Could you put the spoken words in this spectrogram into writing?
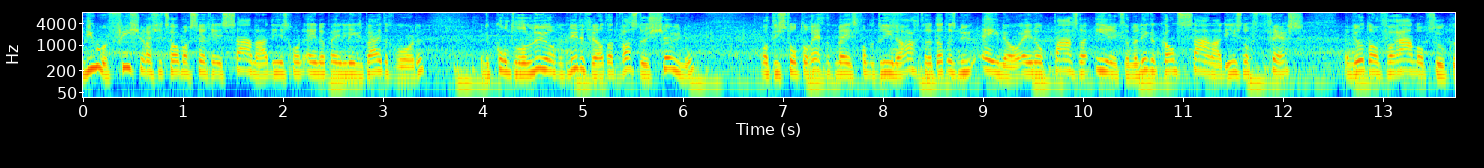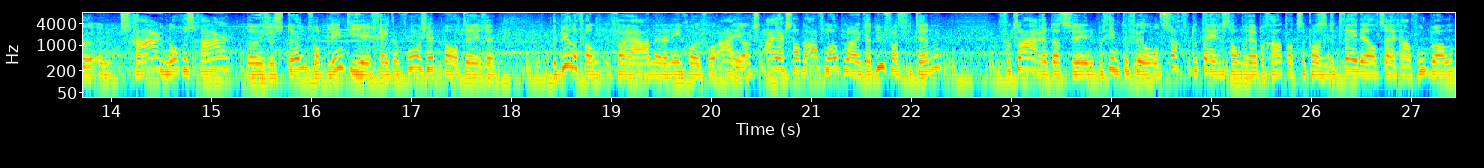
nieuwe Fischer, als je het zo mag zeggen, is Sana. Die is gewoon één op één linksbuiten geworden. En de controleur op het middenveld, dat was dus Schöne. Want die stond toch echt het meest van de drie naar achteren. Dat is nu 1-0. 1-0 paas naar Eriks aan de linkerkant. Sana, die is nog vers. En wil dan vooraan opzoeken. Een schaar, nog een schaar. Dan is een steun van Blind. Die geeft een voorzetbal tegen de billen van Varaan en een ingooi voor Ajax. Ajax zal de afloop, laat ik dat nu vast vertellen verklaren dat ze in het begin te veel ontzag voor de tegenstander hebben gehad. Dat ze pas in de tweede helft zijn gaan voetballen.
